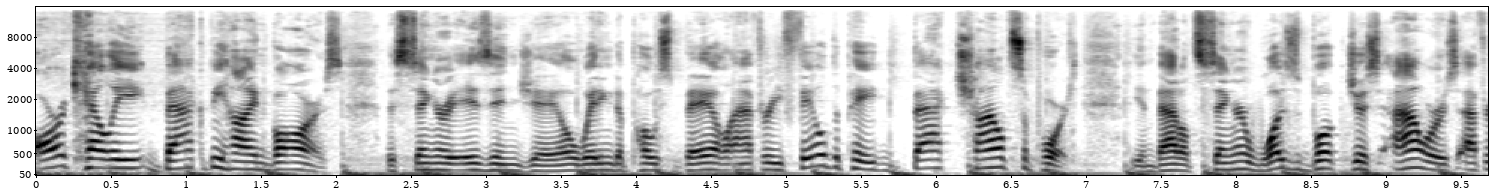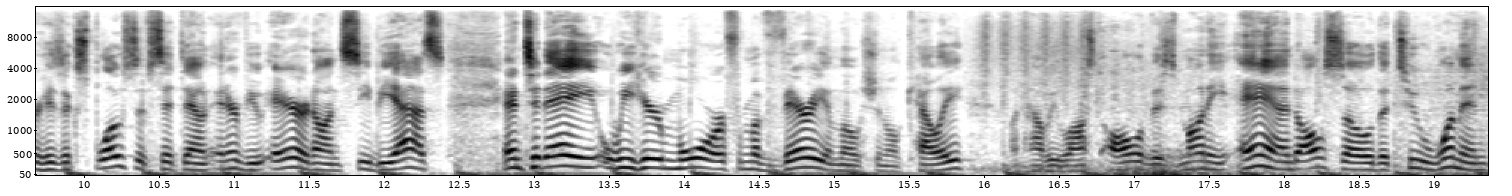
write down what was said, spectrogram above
R. Kelly back behind bars. The singer is in jail, waiting to post bail after he failed to pay back child support. The embattled singer was booked just hours after his explosive sit down interview aired on CBS. And today we hear more from a very emotional Kelly on how he lost all of his money and also the two women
